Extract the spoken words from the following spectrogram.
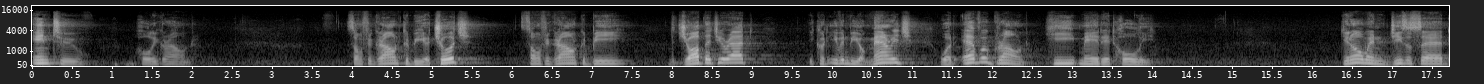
into holy ground. Some of your ground could be a church, some of your ground could be the job that you're at, it could even be your marriage. Whatever ground, He made it holy. You know, when Jesus said,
